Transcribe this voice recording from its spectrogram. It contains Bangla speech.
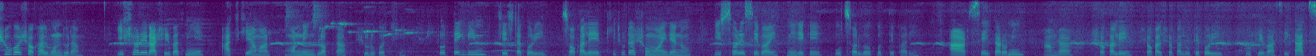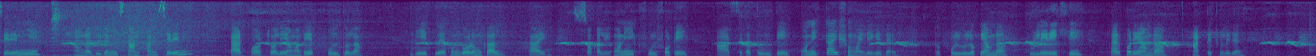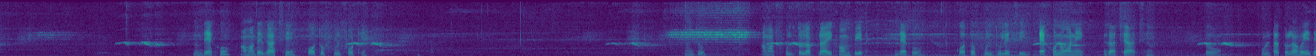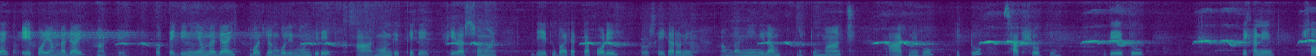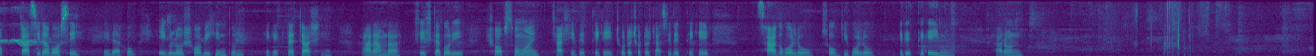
শুভ সকাল বন্ধুরা। ঈশ্বরের আশীর্বাদ নিয়ে আজকে আমার মর্নিং ব্লগটা শুরু করছি। প্রত্যেক দিন চেষ্টা করি সকালের কিছুটা সময় যেন ঈশ্বরের সেবায় নিজেকে উৎসর্গ করতে পারি। আর সেই কারণেই আমরা সকালে সকাল সকাল উঠে পড়ি, উঠে বাসি কাজ সেরে নিয়ে আমরা দুজনেই স্নান ফান সেরে নিই, তারপর চলে আমাদের ফুল তোলা যেহেতু এখন গরমকাল, তাই সকালে অনেক ফুল ফোটে আর সেটা তুলতে অনেকটাই সময় লেগে যায়। তো ফুলগুলোকে আমরা তুলে রেখে তারপরে আমরা হাঁটতে চলে যাই। দেখো আমাদের গাছে কত ফুল ফোটে। আমার ফুল তোলা প্রায় কমপ্লিট। দেখো কত ফুল তুলেছি এখনও অনেক গাছে আছে। তো ফুলটা তোলা হয়ে যায়। এরপরে আমরা যাই হাঁটতে। প্রত্যেক দিনই আমরা যাই বজরংবলীর মন্দিরে। আর মন্দির থেকে ফেরার সময় যেহেতু বাজারটা পড়ে, তো সেই কারণে আমরা নিয়ে নিলাম একটু মাছ আর নেব একটু শাকসবজি। যেহেতু এখানে সব চাষিরা বসে, এই দেখো, এগুলো সবই কিন্তু এক একটা চাষি। আর আমরা চেষ্টা করি সব সময় চাষিদের থেকে ছোট ছোট চাষিদের থেকে শাক বলো, সবজি বলো, এদের থেকেই নিই। কারণ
